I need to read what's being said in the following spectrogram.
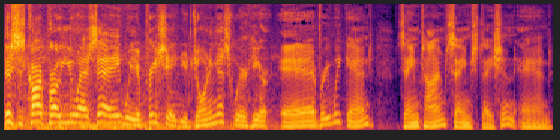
This is CarPro USA. We appreciate you joining us. We're here every weekend, same time, same station. And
